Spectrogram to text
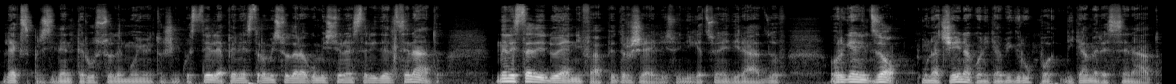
l'ex presidente russo del Movimento 5 Stelle, appena estromesso dalla Commissione Esteri del Senato. Nell'estate di due anni fa, Petrocelli, su indicazione di Razov, organizzò una cena con i capigruppo di Camera e Senato.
